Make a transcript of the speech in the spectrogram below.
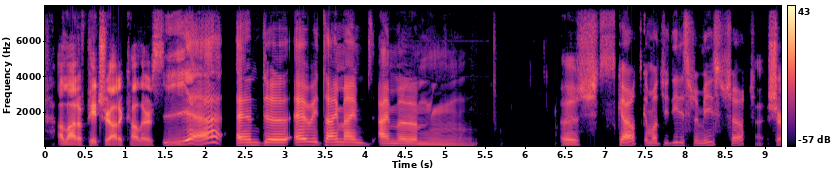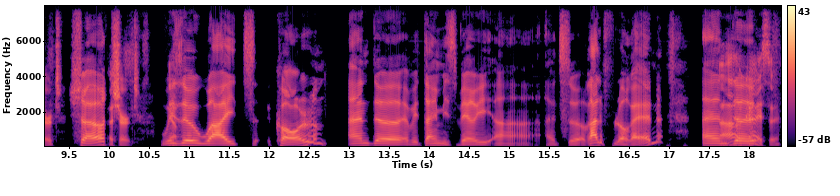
a lot of patriotic colors. Yeah, and uh, every time I'm I'm um, a skirt, comment tu dis les chemises, shirt, uh, shirt, shirt, a shirt with a white collar, and uh, every time it's very uh, it's uh, Ralph Lauren, and ah, okay, uh, so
